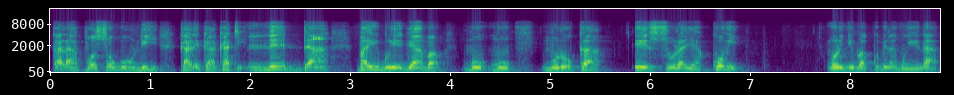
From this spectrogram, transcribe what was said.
kale apooso gundi kale kakati nedda. Bayibuli egamba mu luka esula ya kumi olunyi lwa kumi na mwenda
